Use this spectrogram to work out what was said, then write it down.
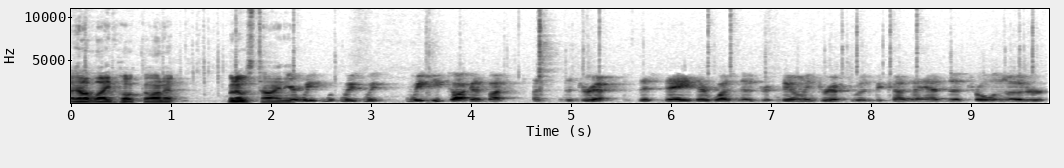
I got a light hook on it, but it was tiny. Yeah, we, we, we, we keep talking about uh, the drift. This day there was no drift. The only drift was because I had the trolling motor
